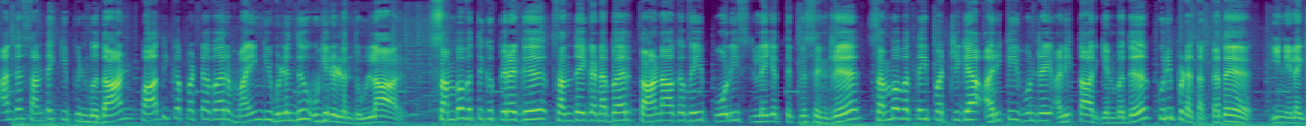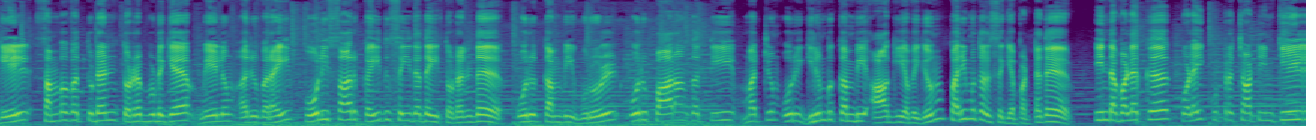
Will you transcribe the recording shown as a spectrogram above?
அந்த சண்டைக்கு பின்புதான் பாதிக்கப்பட்டவர் மயங்கி விழுந்து உயிரிழந்துள்ளார். சம்பவத்துக்கு பிறகு சந்தேக நபர் தானாகவே போலீஸ் நிலையத்துக்கு சென்று சம்பவத்தை பற்றிய அறிக்கை ஒன்றை அளித்தார் என்பது குறிப்பிடத்தக்கது. இந்நிலையில் சம்பவத்துடன் தொடர்புடைய மேலும் அறுவரை போலீசார் கைது செய்ததை தொடர்ந்து ஒரு கம்பி உருள் ஒரு பாராங்கத்தி மற்றும் ஒரு இரும்பு கம்பி ஆகியவையும் பறிமுதல் செய்யப்பட்டது. இந்த வழக்கு கொலை குற்றச்சாட்டின் கீழ்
